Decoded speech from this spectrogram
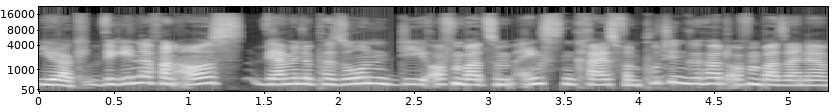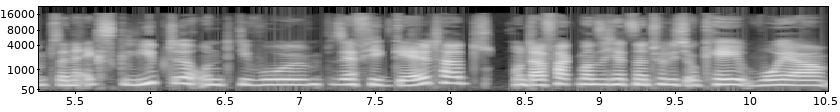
Jörg, wir gehen davon aus, wir haben hier eine Person, die offenbar zum engsten Kreis von Putin gehört, offenbar seine, seine Ex-Geliebte und die wohl sehr viel Geld hat. Und da fragt man sich jetzt natürlich, okay, woher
